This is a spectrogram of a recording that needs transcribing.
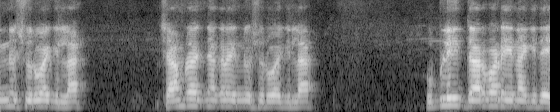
ಇನ್ನೂ ಶುರುವಾಗಿಲ್ಲ. ಚಾಮರಾಜನಗರ ಇನ್ನೂ ಶುರುವಾಗಿಲ್ಲ. ಹುಬ್ಳಿ, ಧಾರವಾಡ ಏನಾಗಿದೆ?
